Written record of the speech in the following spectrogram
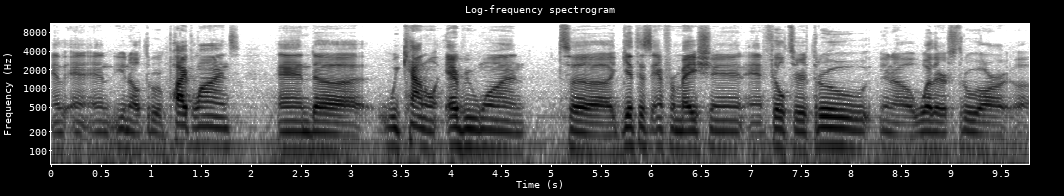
and, and, and you know through pipelines, and uh, we count on everyone to get this information and filter through, you know, whether it's through our uh,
